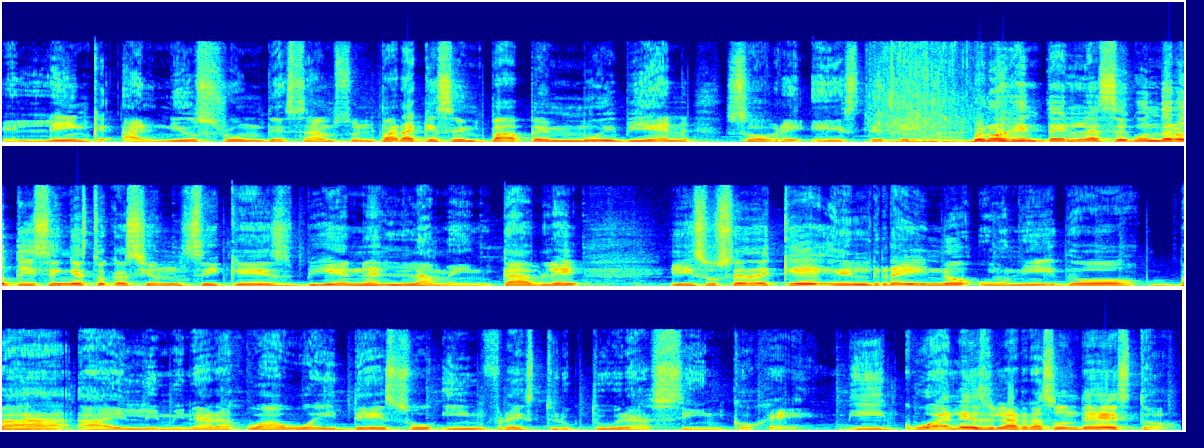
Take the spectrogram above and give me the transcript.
el link a al newsroom de Samsung para que se empapen muy bien sobre este tema. Bueno gente, la segunda noticia en esta ocasión sí que es bien lamentable. Y sucede que el Reino Unido va a eliminar a Huawei de su infraestructura 5G. ¿Y cuál es la razón de esto?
